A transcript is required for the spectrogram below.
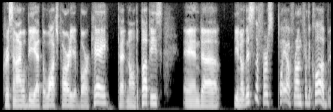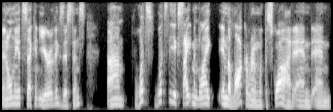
Chris and I will be at the watch party at Bar K, petting all the puppies, and uh, you know this is the first playoff run for the club and only its second year of existence. Um, what's what's the excitement like in the locker room with the squad, and and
